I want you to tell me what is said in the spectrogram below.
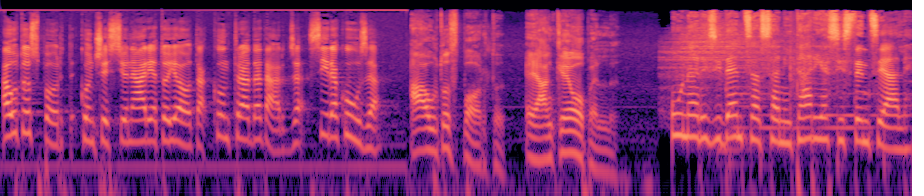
Autosport, concessionaria Toyota, Contrada Targia, Siracusa. Autosport e anche Opel. Una residenza sanitaria assistenziale,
